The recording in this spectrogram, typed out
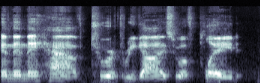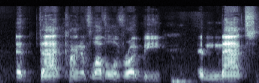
and then they have two or three guys who have played at that kind of level of rugby, and that's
